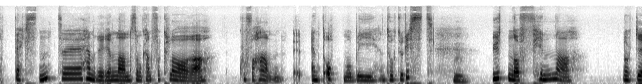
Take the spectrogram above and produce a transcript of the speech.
oppveksten til Henry Rinnan som kan forklare hvorfor han endte opp med å bli en torturist, mm. uten å finne noe,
